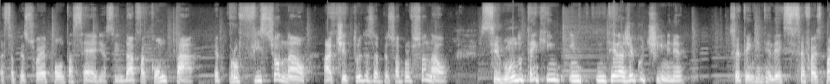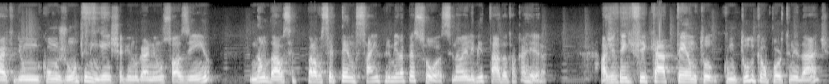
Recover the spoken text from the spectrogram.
essa pessoa é ponta séria, assim, dá para contar. É profissional. A atitude dessa pessoa é profissional. Segundo, tem que in, in, interagir com o time, né? Você tem que entender que se você faz parte de um conjunto e ninguém chega em lugar nenhum sozinho, não dá para você pensar em primeira pessoa, senão é limitada a tua carreira. A gente tem que ficar atento com tudo que é oportunidade.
